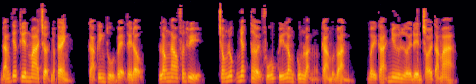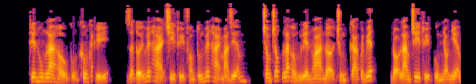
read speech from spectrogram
Đáng tiếc thiên ma trợn nhập cảnh, cả kinh thủ vệ tề động, long ngao phân thủy, trong lúc nhất thời phú quý long cung loạn cả một đoàn, bầy cá như lưới đến chói tà ma. Thiên hung la hầu cũng không khách khí dẫn tới huyết hải chi thủy phóng túng huyết hải ma diễm, trong chốc lát hồng liên hoa nở chúng cá quen biết, đỏ làm chi thủy cùng nhau nhiễm,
